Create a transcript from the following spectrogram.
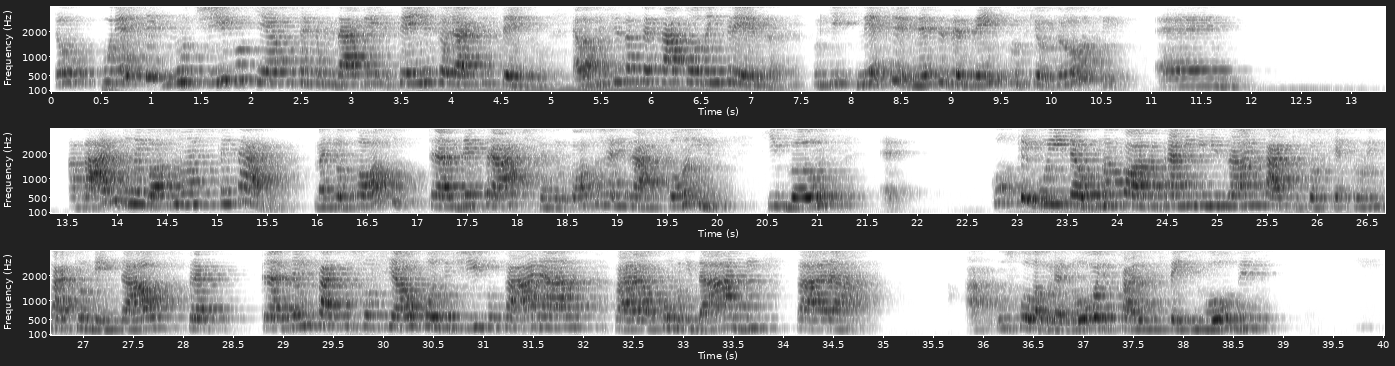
Então, por esse motivo que a sustentabilidade tem esse olhar sistêmico, ela precisa afetar toda a empresa, porque nesse, nesses exemplos que eu trouxe, a base do negócio não é sustentável, mas eu posso trazer práticas, eu posso realizar ações que vão é, contribuir de alguma forma para minimizar o impacto, social, o impacto ambiental, para trazer um impacto social positivo para, para a comunidade, para a, os colaboradores, para os stakeholders.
